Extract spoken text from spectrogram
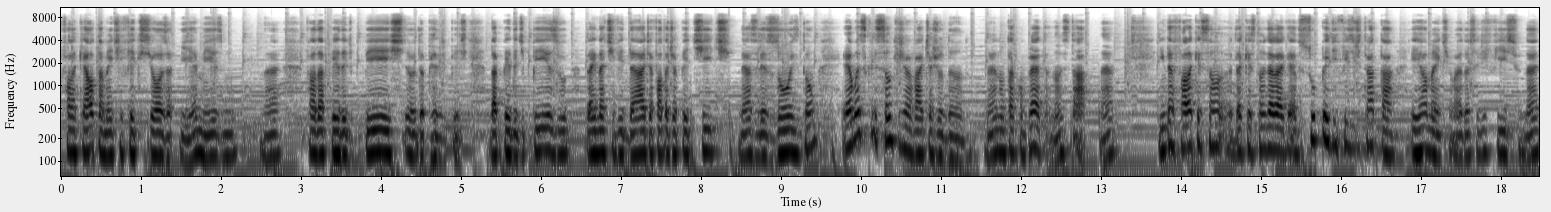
Fala que é altamente infecciosa e é mesmo, né? Fala da perda de peixe, da perda de peixe, da perda de peso, da inatividade, a falta de apetite, né? As lesões. Então, é uma descrição que já vai te ajudando, né? Não está completa? Não está, né? Ainda fala questão, da questão dela é super difícil de tratar e realmente é uma doença difícil, né?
